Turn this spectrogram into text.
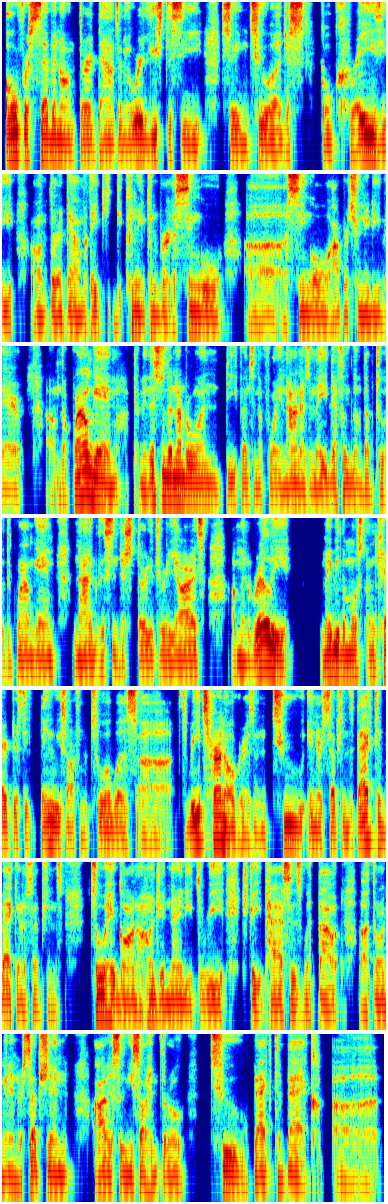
over seven on third downs. I mean, we're used to see seeing Tua just go crazy on third down, but they, they couldn't convert a single uh, a single opportunity there. Um, the ground game, I mean, this was the number one defense in the 49ers, and they definitely lived up to it. The ground game, non-existent, just 33 yards. I mean, really maybe the most uncharacteristic thing we saw from Tua was uh, three turnovers and two interceptions, back to back interceptions. Tua had gone 193 straight passes without uh, throwing an interception. Obviously, we saw him throw two back to back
